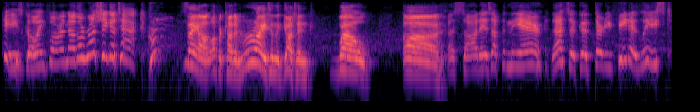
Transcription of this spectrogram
He's going for another rushing attack. Zayal uppercut him right in the gut and, well, uh, Assad is up in the air. That's a good 30 feet at least.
